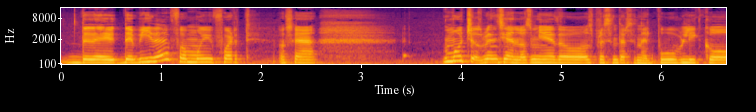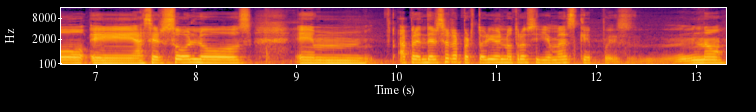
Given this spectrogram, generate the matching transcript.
de, de vida fue muy fuerte. O sea, muchos vencían los miedos, presentarse en el público, eh, hacer solos, em, aprenderse repertorio en otros idiomas que pues no,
